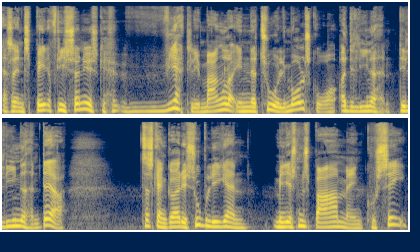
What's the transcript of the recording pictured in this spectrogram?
altså en spiller, fordi Sønderjyske virkelig mangler en naturlig målscorer, og det ligner han. Det lignede han der. Så skal han gøre det i Superligaen, men jeg synes bare, man kunne se,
